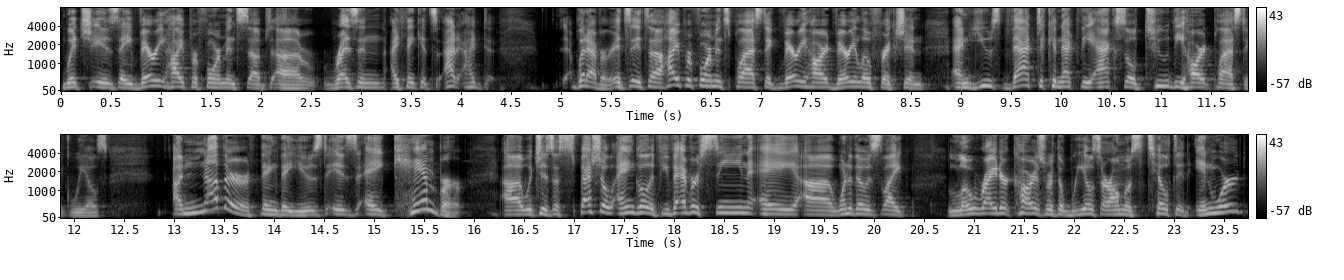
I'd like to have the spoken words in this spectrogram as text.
which is a very high performance uh, resin. I think it's. I, I, whatever. It's it's a high performance plastic, very hard, very low friction, and used that to connect the axle to the hard plastic wheels. Another thing they used is a camber, uh, which is a special angle. If you've ever seen a uh, one of those like lowrider cars where the wheels are almost tilted inward,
